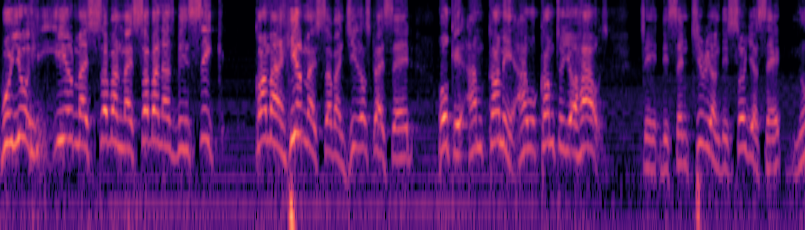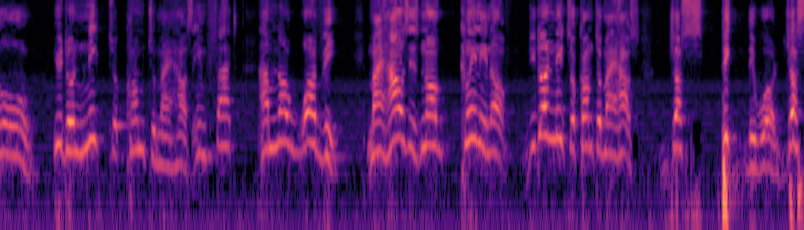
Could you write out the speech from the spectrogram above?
Will you heal my servant? My servant has been sick. Come and heal my servant. Jesus Christ said, Okay, I'm coming. I will come to your house. The, the centurion, the soldier said, No, you don't need to come to my house. In fact, I'm not worthy. My house is not clean enough. You don't need to come to my house. Just speak the word. Just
